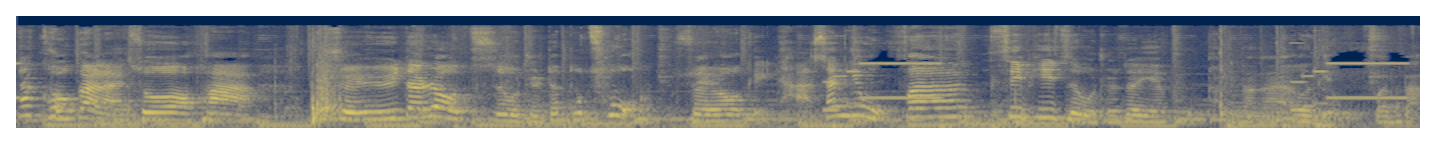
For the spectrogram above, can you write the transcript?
那口感来说的话，鳕鱼的肉质我觉得不错，所以我给它三点五分。CP 值我觉得也普，大概二点五分吧，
